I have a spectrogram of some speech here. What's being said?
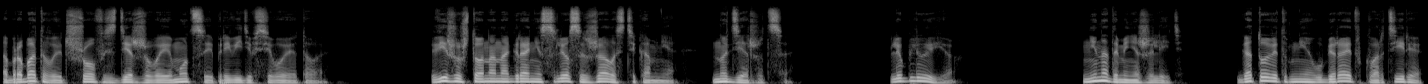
обрабатывает шов, сдерживая эмоции при виде всего этого. Вижу, что она на грани слез и жалости ко мне, но держится. Люблю ее. Не надо меня жалеть. Готовит мне, убирает в квартире,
